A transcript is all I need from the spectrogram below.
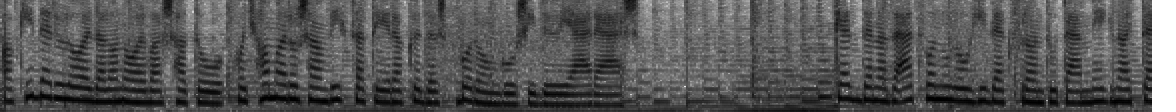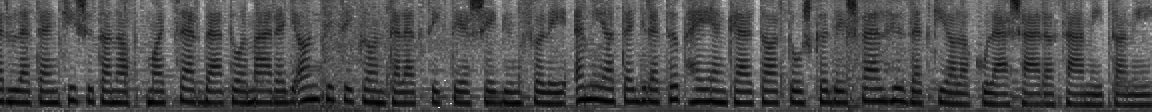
A kiderül oldalon olvasható, hogy hamarosan visszatér a ködös, borongós időjárás Kedden az átvonuló hidegfront után még nagy területen kisüt a nap, majd szerdától már egy anticiklon telepszik térségünk fölé, emiatt egyre több helyen kell tartós köd és felhőzet kialakulására számítani.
